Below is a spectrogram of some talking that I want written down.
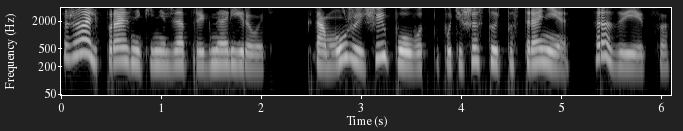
Жаль, праздники нельзя проигнорировать. К тому же еще и повод попутешествовать по стране, развеяться.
